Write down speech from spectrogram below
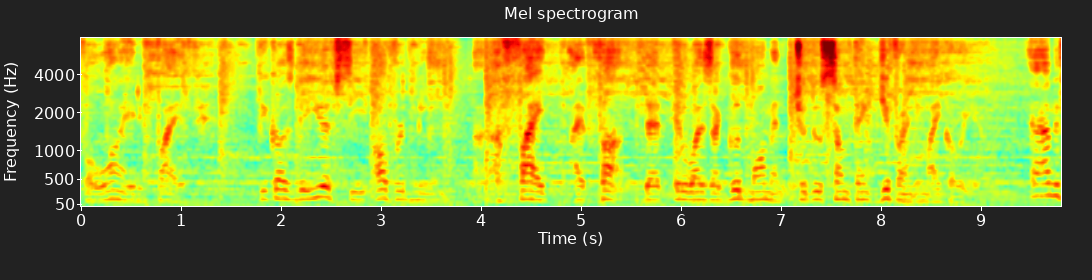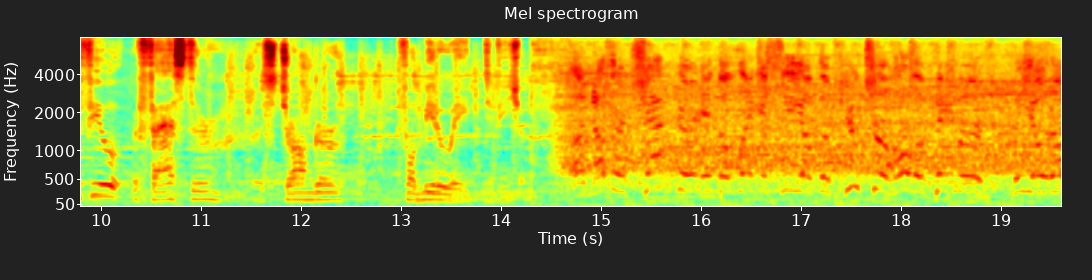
for 185 because the UFC offered me a fight. I thought that it was a good moment to do something different in my career. I feel faster, stronger for middleweight division. Another chapter in the legacy of the future Hall of Famer, Lyoto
